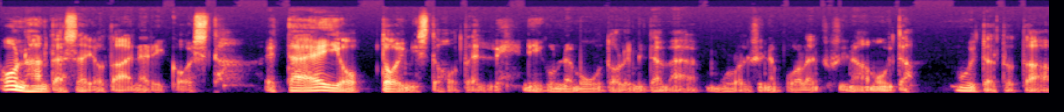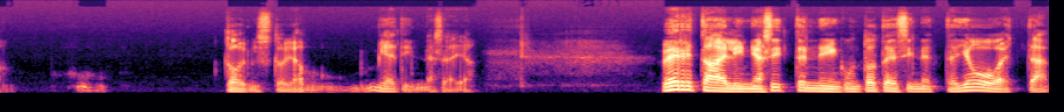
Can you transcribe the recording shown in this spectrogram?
onhan tässä jotain erikoista. Että tämä ei ole toimistohotelli, niin kuin ne muut oli, mitä mä, mulla oli siinä puolen tusinaa muita, muita tota, toimistoja mietinnässä. Ja vertailin ja sitten niin kuin totesin, että joo, että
